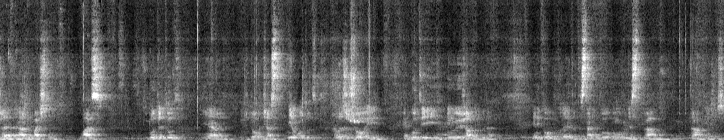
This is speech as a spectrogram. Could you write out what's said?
дуже радий бачити вас, бути тут. Я довгий час не був тут, але зайшов і як бути і не уїжджав нікуди. Я не пам'ятаю, коли я тут останній був, по-моєму, десь травні, травні якось.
